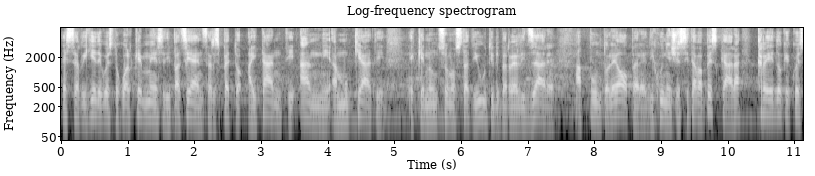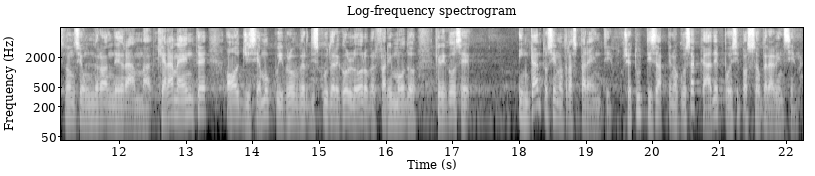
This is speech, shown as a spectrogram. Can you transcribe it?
e se richiede questo qualche mese di pazienza rispetto ai tanti anni ammucchiati e che non sono stati utili per realizzare appunto le opere di cui necessitava Pescara, credo che questo non sia un grande dramma. Chiaramente oggi siamo qui proprio per discutere con loro, per fare in modo che le cose intanto siano trasparenti, cioè tutti sappiano cosa accade e poi si possa operare insieme.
